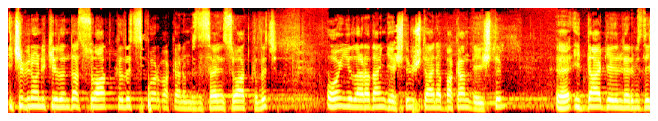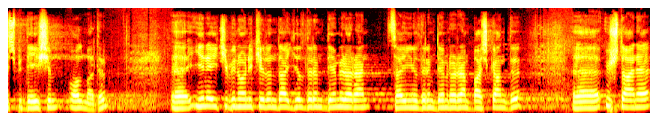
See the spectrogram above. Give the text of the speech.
2012 yılında Suat Kılıç Spor Bakanımızdı Sayın Suat Kılıç. 10 yıl aradan geçti. 3 tane bakan değişti. Ee, iddia gelirlerimizde hiçbir değişim olmadı. Ee, yine 2012 yılında Yıldırım Demirören, Sayın Yıldırım Demirören başkandı. Ee, üç tane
